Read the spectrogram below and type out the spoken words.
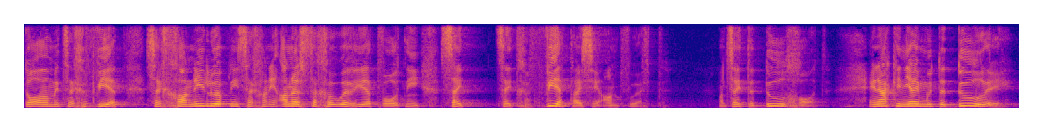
Daarom het sy geweet, sy gaan nie loop nie, sy gaan nie anders te geoorreed word nie. Sy sy het geweet hy's die antwoord. Want sy het 'n doel gehad. En ek en jy moet 'n doel hê.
